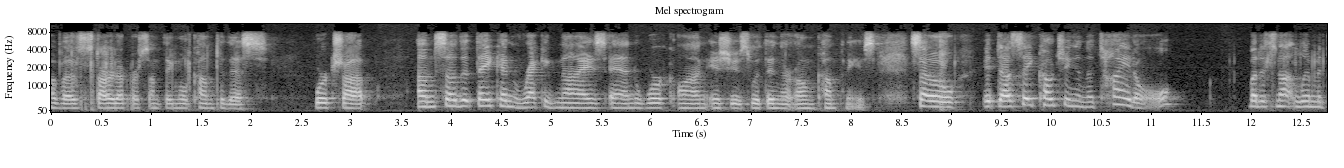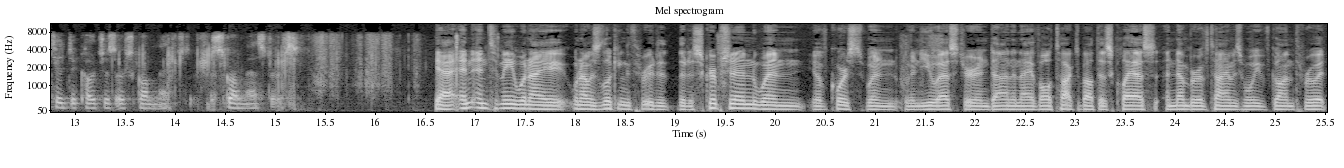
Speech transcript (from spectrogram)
of a startup or something will come to this workshop, um, so that they can recognize and work on issues within their own companies. So it does say coaching in the title, but it's not limited to coaches or scrum masters. Scrum masters. Yeah, and, and to me, when I when I was looking through the, the description, when of course when when you Esther and Don and I have all talked about this class a number of times when we've gone through it,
